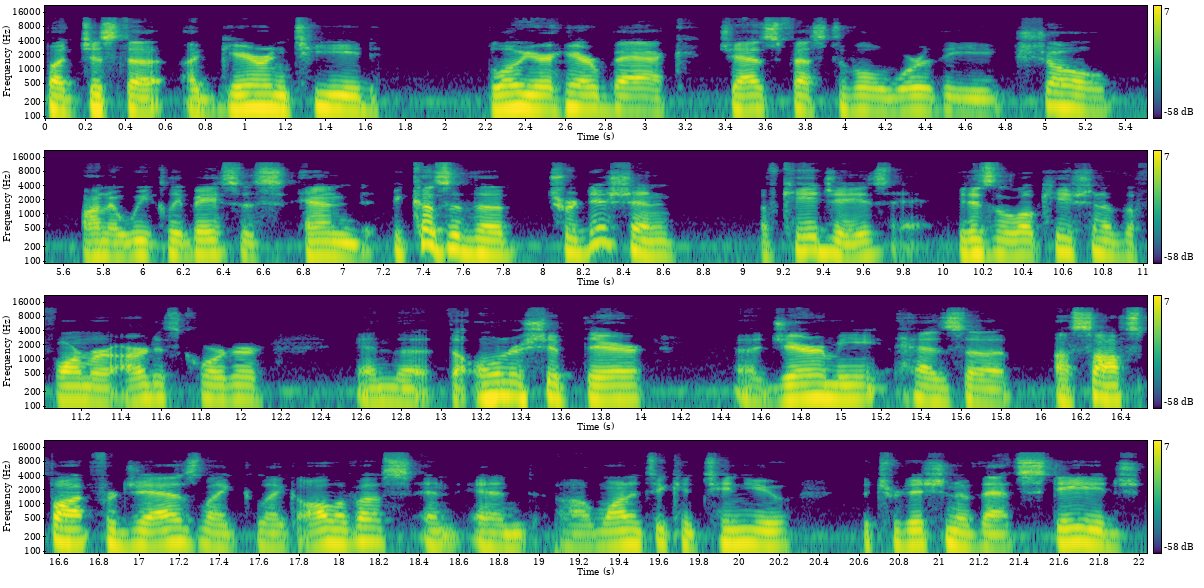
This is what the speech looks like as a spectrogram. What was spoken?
but just a, a guaranteed blow your hair back jazz festival worthy show on a weekly basis. And because of the tradition of KJ's, it is the location of the former artist quarter and the, the ownership there. Uh, Jeremy has a, a soft spot for jazz, like like all of us, and and uh, wanted to continue the tradition of that stage,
